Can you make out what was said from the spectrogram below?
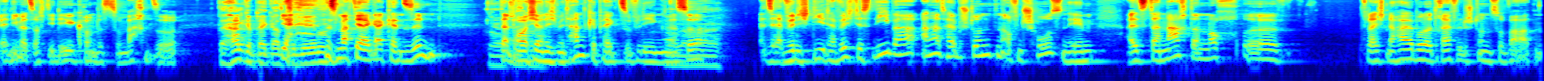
wäre niemals auf die Idee gekommen, das zu machen. So. Dein Handgepäck Ja, abzugeben. das macht ja gar keinen Sinn. Dann brauche ich ja nicht mit Handgepäck zu fliegen, weißt du? normal. Also da würde ich, die- da würde ich das lieber anderthalb Stunden auf den Schoß nehmen, als danach dann noch äh, vielleicht eine halbe oder dreiviertel Stunde zu warten.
